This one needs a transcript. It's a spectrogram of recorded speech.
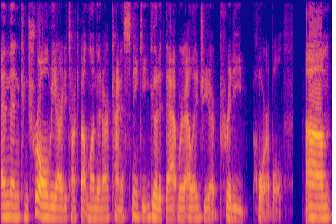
and then control, we already talked about London are kind of sneaky good at that, where LAG are pretty horrible. Um,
